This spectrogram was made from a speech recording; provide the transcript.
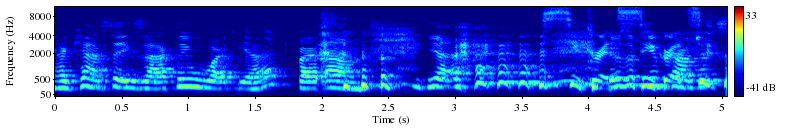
I can't say exactly what yet, but um, yeah, secrets. there's a few projects.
